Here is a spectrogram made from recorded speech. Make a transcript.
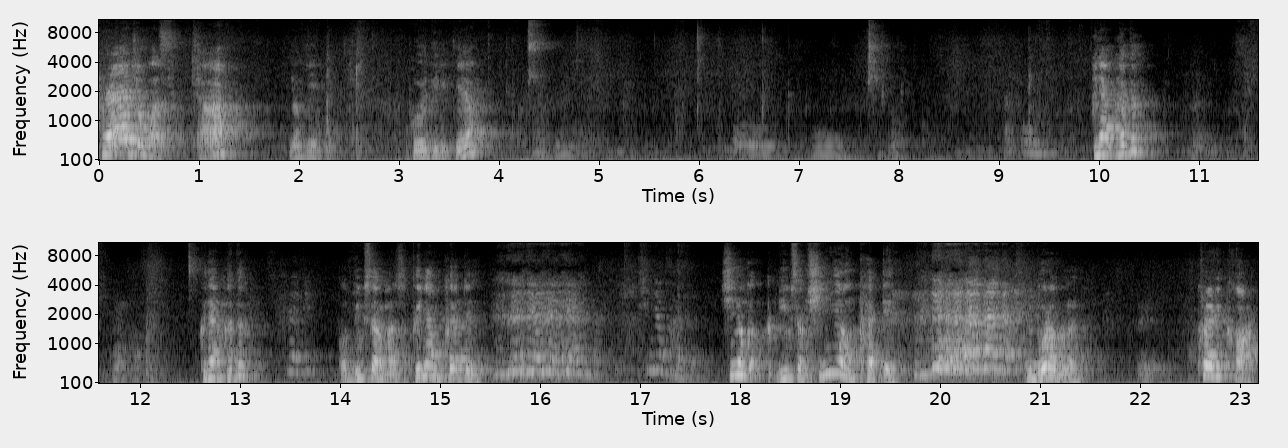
credulous. 자, 여기 보여드릴게요. 그냥 카드? 그냥 카드? 어, 미국 사람 말해서 그냥 카드. 신용카드. 신용카 미국 사람 신용 카드. 이거 뭐라 불러요? 크레딧 카드.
